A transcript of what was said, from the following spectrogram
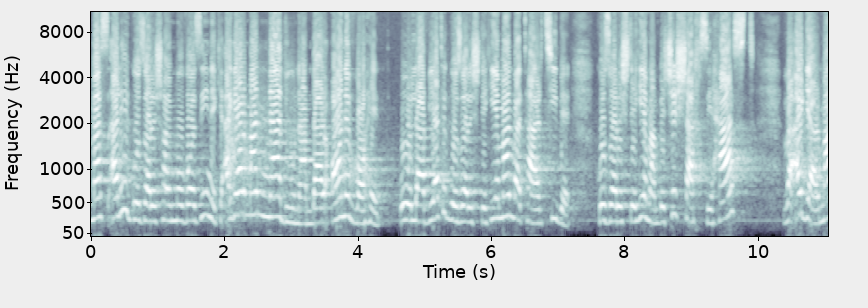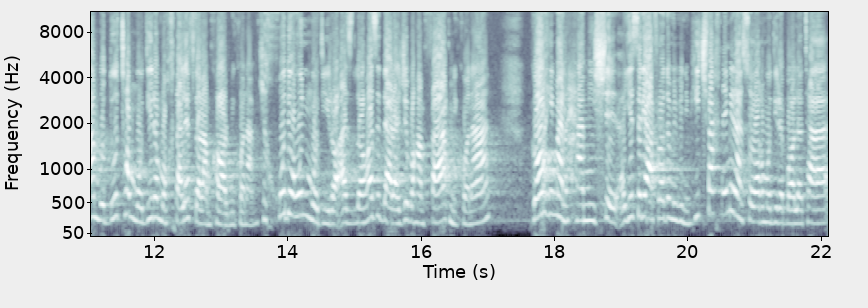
مسئله گزارش های موازی اینه که اگر من ندونم در آن واحد اولویت گزارشدهی من و ترتیب گزارشدهی من به چه شخصی هست و اگر من با دو تا مدیر مختلف دارم کار می‌کنم که خود اون مدیر از لحاظ درجه با هم فرق می‌کنن گاهی من همیشه یه سری افراد رو می‌بینیم هیچ وقت نمیرن سراغ مدیر بالاتر.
